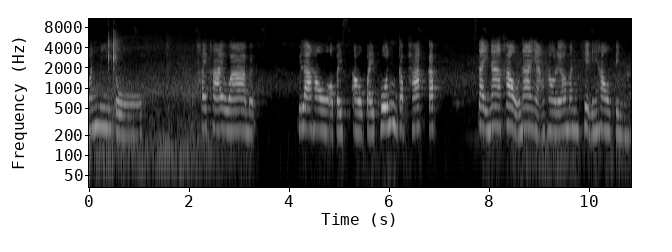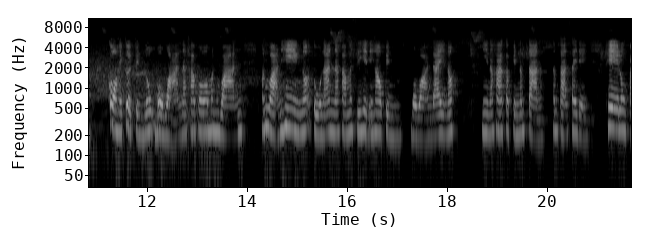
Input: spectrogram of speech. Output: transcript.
มันมีตัวคล้ายๆว่าแบบ เวลาเราเอาไปเอาไปพ่นกับพักกับใส่หน้าเข้าหน้าหยางเฮาแล้วมันเฮ็ดให้เฮาเป็นก่อให้เกิดเป็นโรคเบาหวานนะคะ เพราะว่ามันหวานมันหวานแห้งเนาะตัวนั้นนะคะ มันสิเฮ็ดให้เฮาเป็นเบาหวานได้เนาะนี่นะคะก็เป็นน้ำตาลน้ำตาลใส่แดงเทลงไป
